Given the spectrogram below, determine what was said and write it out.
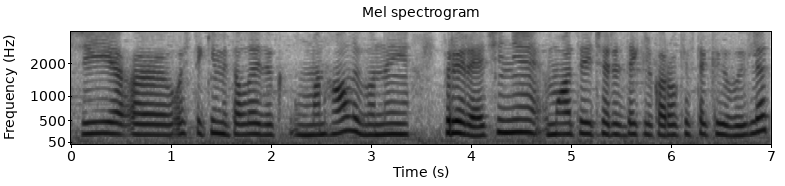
Чи е, ось такі металеві мангали вони приречені мати через декілька років такий вигляд,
